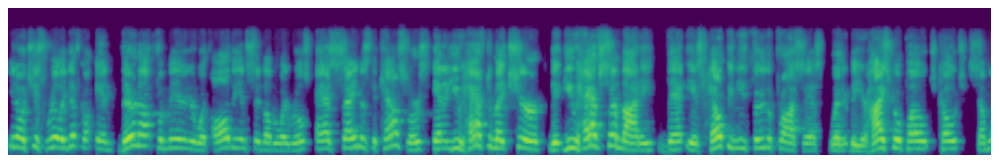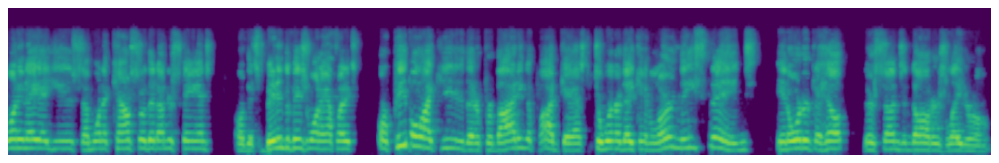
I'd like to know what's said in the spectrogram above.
you know, it's just really difficult. And they're not familiar with all the NCAA rules, as same as the counselors. And you have to make sure that you have somebody that is helping you through the process, whether it be your high school coach, coach, someone in AAU, someone, a counselor that understands or that's been in Division One athletics, or people like you that are providing a podcast to where they can learn these things in order to help their sons and daughters later on.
